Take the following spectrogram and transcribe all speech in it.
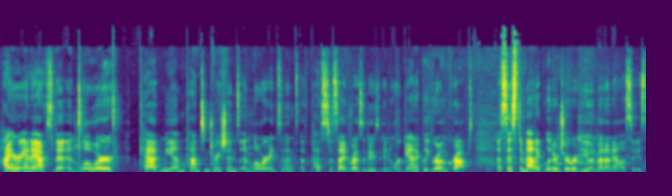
higher antioxidant and lower cadmium concentrations and lower incidence of pesticide residues in organically grown crops. A systematic literature review and meta-analyses.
